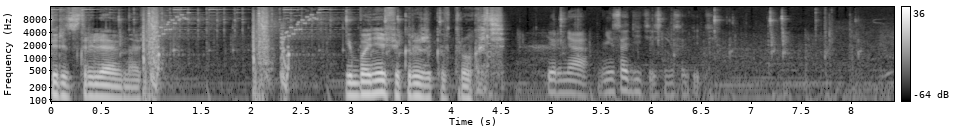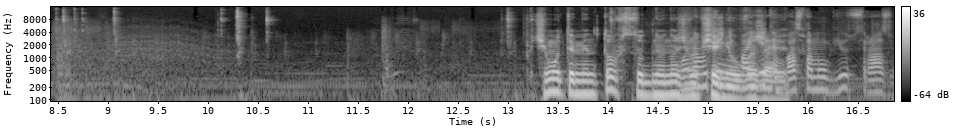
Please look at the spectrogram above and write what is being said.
перестреляю нафиг. Ибо нефиг Рыжиков трогать. Херня. Не садитесь, не садитесь. Почему-то ментов в судную ночь Мы вообще не не поедем, уважают. вас там убьют сразу.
